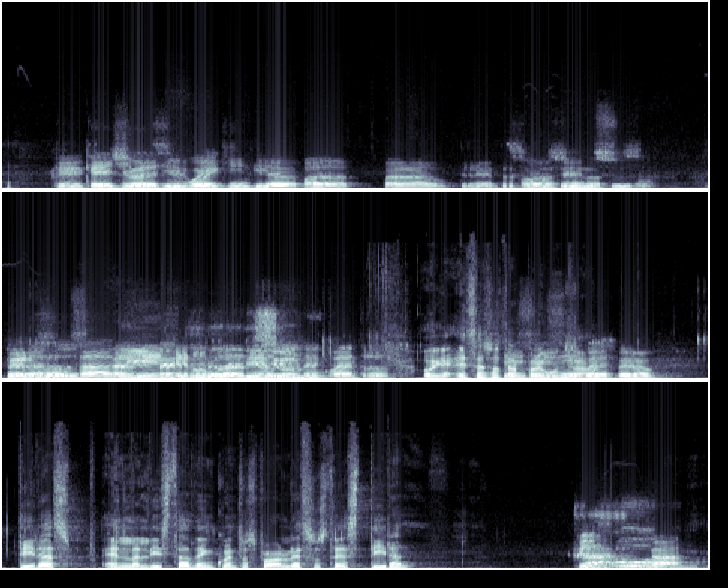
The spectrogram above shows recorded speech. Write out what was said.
que, que de hecho iba a decir, güey, ¿quién tira para, para obtener tesoros y no se usa? Pero eso, o sea, alguien que no planea los encuentros. Oiga, esa es otra pregunta. Sí, pues, pero... ¿Tiras en la lista de encuentros probables? ¿Ustedes tiran? ¡Claro! Nunca.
